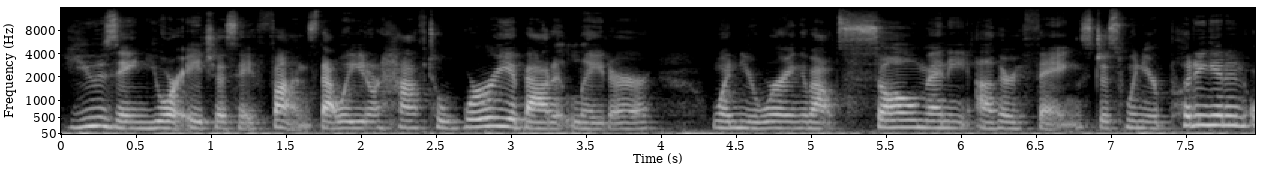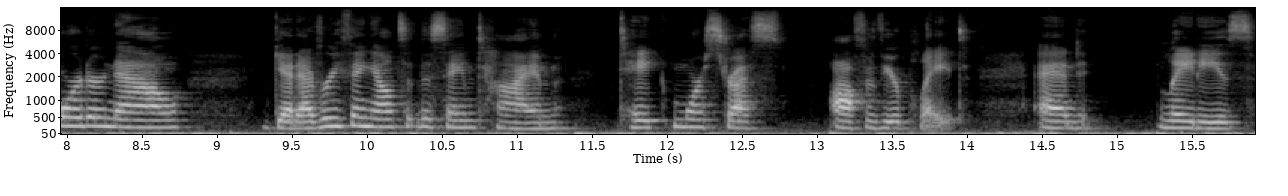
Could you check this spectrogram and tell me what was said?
using your HSA funds. That way, you don't have to worry about it later when you're worrying about so many other things. Just when you're putting it in order now, get everything else at the same time, take more stress off of your plate. And ladies,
